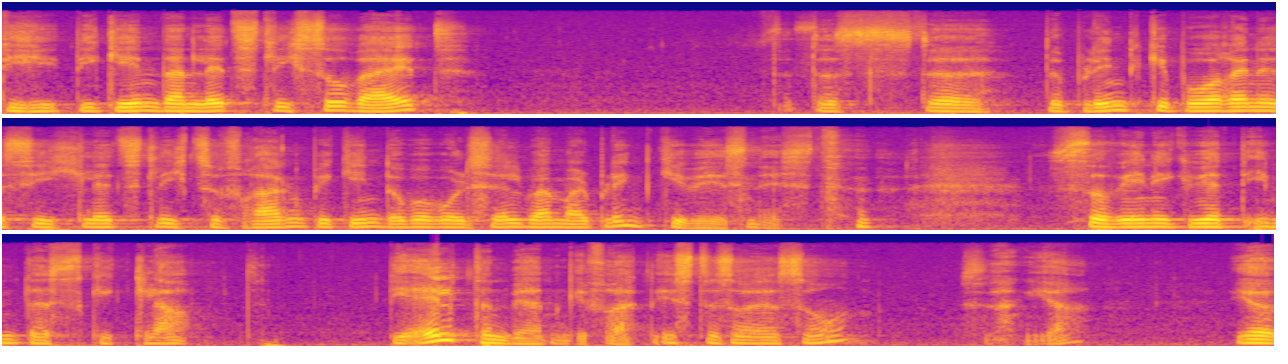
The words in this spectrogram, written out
die, die gehen dann letztlich so weit, dass der, der Blindgeborene sich letztlich zu fragen beginnt, ob er wohl selber mal blind gewesen ist. so wenig wird ihm das geglaubt. Die Eltern werden gefragt, ist das euer Sohn? Sie sagen, ja. Ja,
